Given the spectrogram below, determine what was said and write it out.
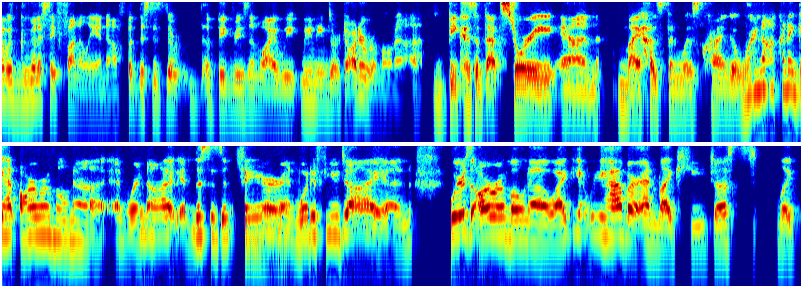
I was going to say funnily enough, but this is the, the big reason why we, we named our daughter Ramona because of that story. And my husband was crying, go, we're not going to get our Ramona and we're not, and this isn't fair. Mm. And what if you die? And where's our Ramona? Why can't we have her? And like, he just like,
